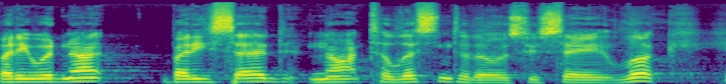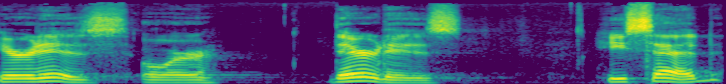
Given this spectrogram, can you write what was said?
But he would not but he said not to listen to those who say, "Look, here it is," or "There it is." He said,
